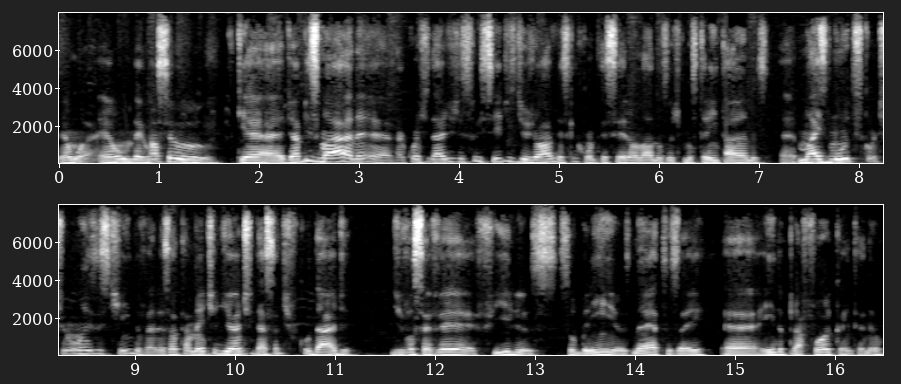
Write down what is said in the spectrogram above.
é um, é um negócio que é de abismar, né? A quantidade de suicídios de jovens que aconteceram lá nos últimos 30 anos. É, mas muitos continuam resistindo, velho, exatamente diante dessa dificuldade de você ver filhos, sobrinhos, netos aí é, indo pra forca, entendeu?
